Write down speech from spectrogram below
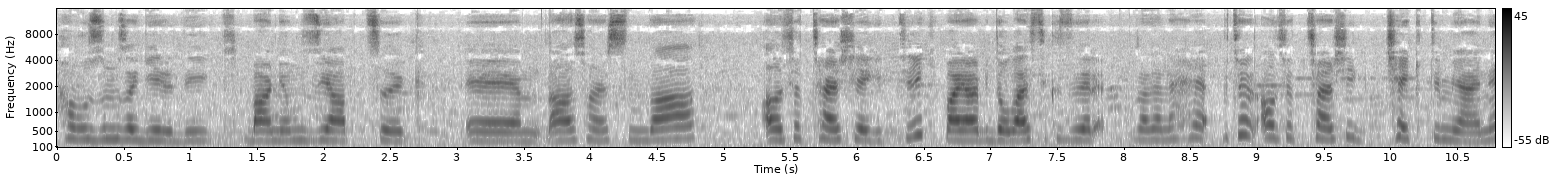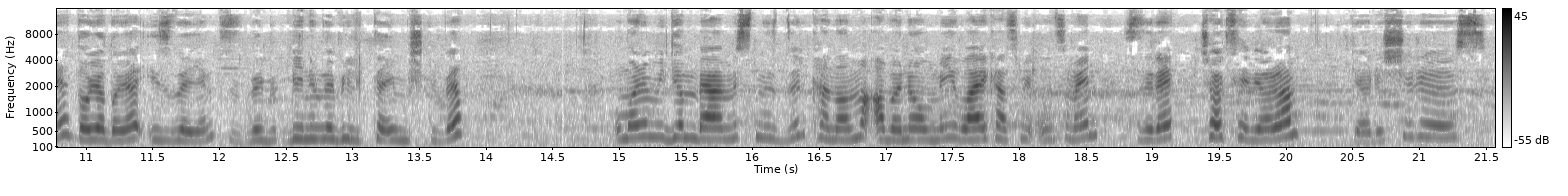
Havuzumuza girdik. Banyomuzu yaptık. Ee, daha sonrasında Alaçatı Çarşı'ya gittik. Bayağı bir dolaştık. Sizlere zaten he- bütün Alaçatı Çarşı'yı çektim yani. Doya doya izleyin. Siz de benimle birlikteymiş gibi. Umarım videomu beğenmişsinizdir. Kanalıma abone olmayı, like atmayı unutmayın. Sizleri çok seviyorum. Görüşürüz.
